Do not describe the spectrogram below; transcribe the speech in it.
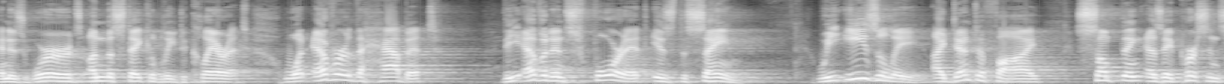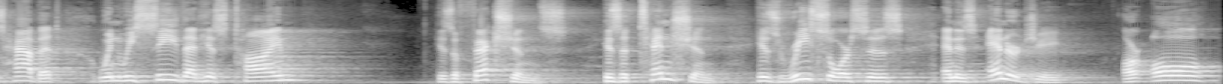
and his words unmistakably declare it. Whatever the habit, the evidence for it is the same. We easily identify something as a person's habit when we see that his time, his affections, his attention, his resources, and his energy are all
